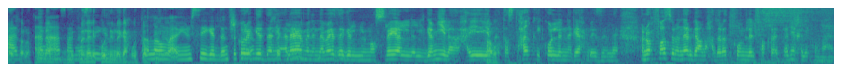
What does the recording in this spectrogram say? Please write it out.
أسعد. وشرفتينا أنا أسعد. بنتمنى لك كل جداً. النجاح والتوفيق اللهم. آمين ميرسي جدا شكرا جدا يا. الاء من النماذج المصرية الجميلة حقيقي. تستحقي كل النجاح بإذن الله هنروح فاصل ونرجع مع حضراتكم للفقرة الثانية خليكم معانا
